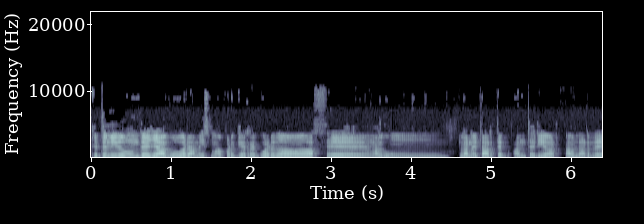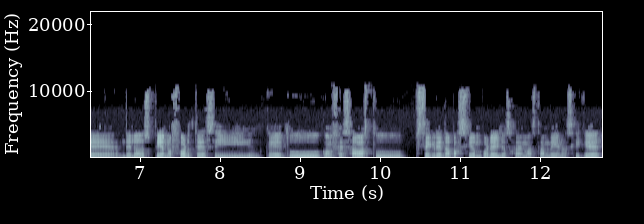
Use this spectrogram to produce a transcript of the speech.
He tenido un déjà vu ahora mismo porque recuerdo hace en algún Planeta Arte anterior hablar de, de los pianofortes y que tú confesabas tu secreta pasión por ellos además también, así que...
